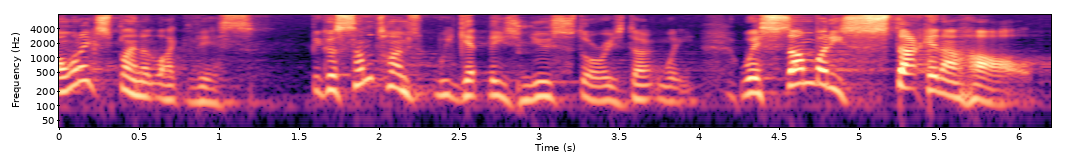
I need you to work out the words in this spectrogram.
I want to explain it like this. Because sometimes we get these news stories, don't we? Where somebody's stuck in a hole.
